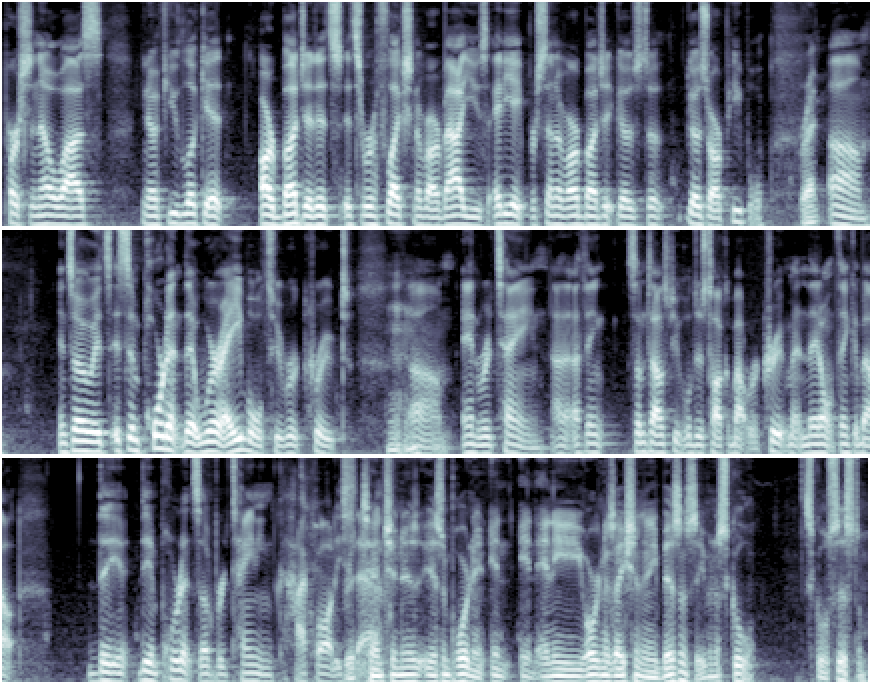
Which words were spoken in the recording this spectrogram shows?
personnel wise, you know, if you look at our budget, it's it's a reflection of our values. Eighty eight percent of our budget goes to goes to our people, Right. and so it's it's important that we're able to recruit Mm-hmm. um, and retain. I, I think sometimes people just talk about recruitment and they don't think about the the importance of retaining high quality staff. Retention is, is important in, in any organization, any business, even a school, school system.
